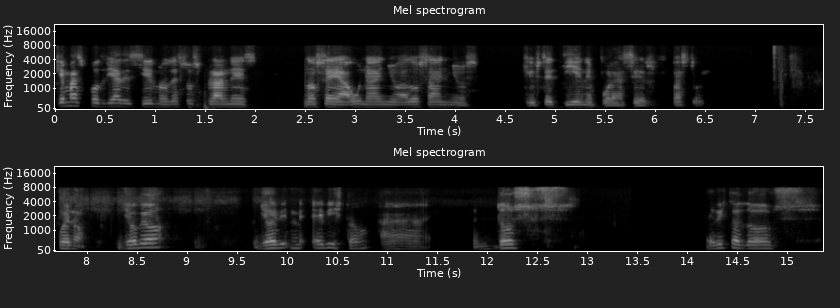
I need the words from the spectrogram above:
¿qué más podría decirnos de esos planes, no sé, a un año, a dos años, que usted tiene por hacer, pastor? Bueno, yo veo, yo he, visto a dos, he visto dos,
